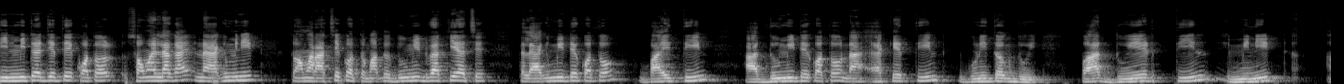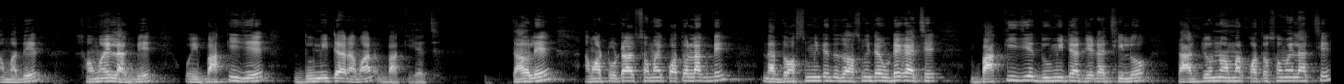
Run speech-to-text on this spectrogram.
তিন মিটার যেতে কত সময় লাগায়? না, এক মিনিট। তো আমার আছে কত? মাত্র দু মিনিট বাকি আছে। তাহলে এক মিনিটে কত? বাই তিন। আর দু মিনিটে কত? না, একের তিন গুণিতক দুই। বা দুইয়ের তিন মিনিট আমাদের সময় লাগবে। ওই বাকি যে দু মিটার আমার বাকি আছে। তাহলে আমার টোটাল সময় কত লাগবে? না, দশ মিনিটে তো দশ মিটার উঠে গেছে। বাকি যে দু মিটার যেটা ছিল, তার জন্য আমার কত সময় লাগছে?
